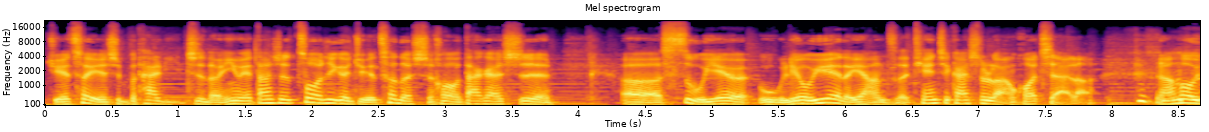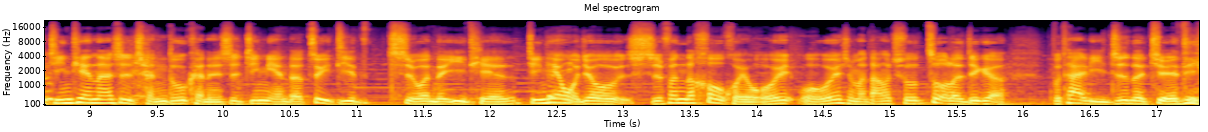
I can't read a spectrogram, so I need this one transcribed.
决策也是不太理智的，因为当时做这个决策的时候，大概是。呃，四五月、五六月的样子，天气开始暖和起来了。然后今天呢，是成都可能是今年的最低气温的一天。今天我就十分的后悔，我为我为什么当初做了这个不太理智的决定？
